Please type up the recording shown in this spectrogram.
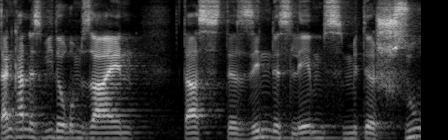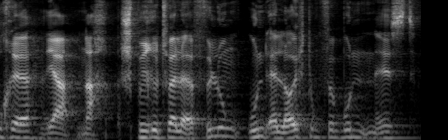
Dann kann es wiederum sein, dass der Sinn des Lebens mit der Suche ja, nach spiritueller Erfüllung und Erleuchtung verbunden ist.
